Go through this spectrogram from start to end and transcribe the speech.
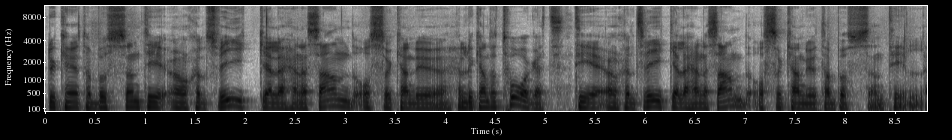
Du kan ju ta bussen till Örnsköldsvik eller Härnösand och så kan du, eller du kan ta tåget till Örnsköldsvik eller Härnösand och så kan du ta bussen till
